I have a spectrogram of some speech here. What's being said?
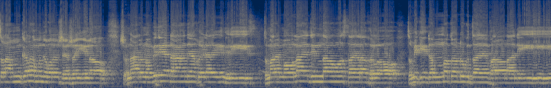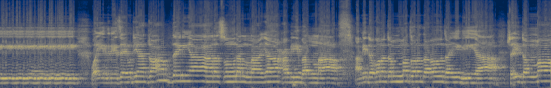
সালাম কালাম যখন শেষ হইল, সোনার নবীজি ডাক দিয়া কইলা, ইদ্রিস, তোমার মৌলায় জিন্দা অবস্থায় রাখল, তুমি কি জন্নত ঢুকতে পারো নানি? ওই ইদ্রিসে উঠিয়া জবাব দেন ইয়া রাসূলুল্লাহ, ইয়া হাবিবাল্লাহ, আমি যখন জন্নতর দ্বারও যাই গিয়া, সেই জন্নত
